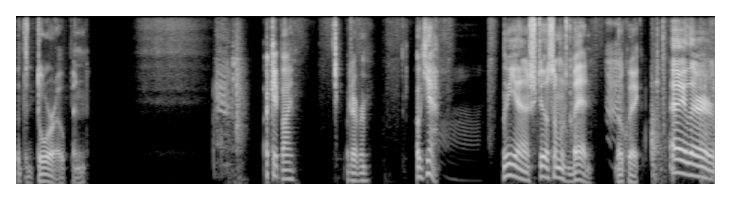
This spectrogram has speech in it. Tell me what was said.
with the door open. Okay, bye. Whatever. Oh, yeah. Let me, uh, steal someone's bed real quick. Hey there,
